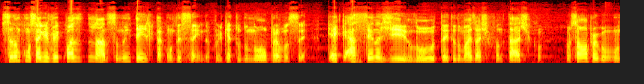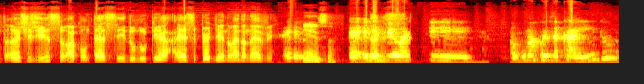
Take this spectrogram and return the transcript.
você não consegue ver quase nada, você não entende o que tá acontecendo, porque é tudo novo para você. É, a cena de luta e tudo mais eu acho fantástico. Só uma pergunta. Antes disso, acontece do Luke é, se perder, não é? Da neve? Ele, Isso. é, ele Deve viu, acho que, alguma coisa caindo,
